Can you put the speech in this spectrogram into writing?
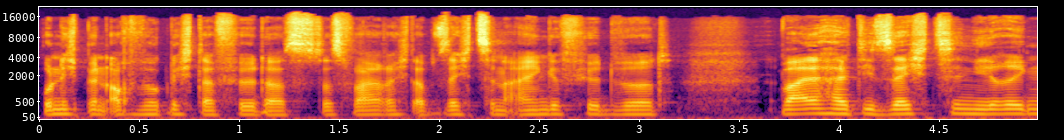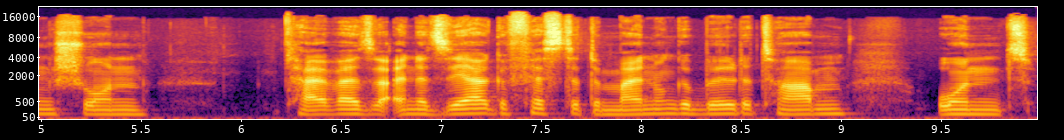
Und ich bin auch wirklich dafür, dass das Wahlrecht ab 16 eingeführt wird, weil halt die 16-Jährigen schon teilweise eine sehr gefestete Meinung gebildet haben. Und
